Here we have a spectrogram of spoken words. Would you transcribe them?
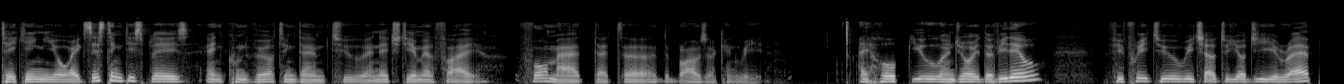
taking your existing displays and converting them to an HTML5 format that uh, the browser can read. I hope you enjoyed the video. Feel free to reach out to your GE rep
